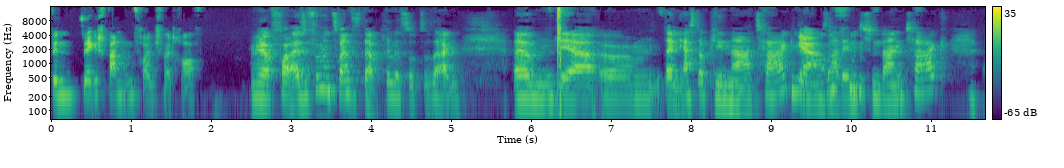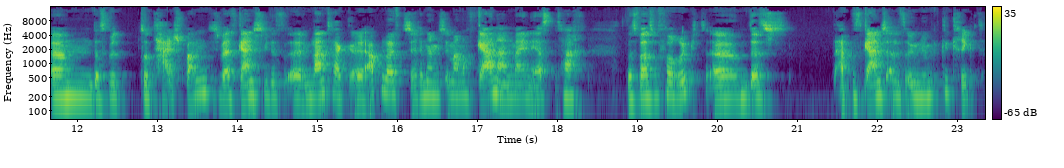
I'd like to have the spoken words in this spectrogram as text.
bin sehr gespannt und freue mich voll drauf. Ja, voll. Also 25. April ist sozusagen ähm, der ähm, dein erster Plenartag ja. im Saarländischen Landtag. Ähm, das wird total spannend. Ich weiß gar nicht, wie das äh, im Landtag äh, abläuft. Ich erinnere mich immer noch gerne an meinen ersten Tag. Das war so verrückt, ähm, dass ich habe das gar nicht alles irgendwie mitgekriegt.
